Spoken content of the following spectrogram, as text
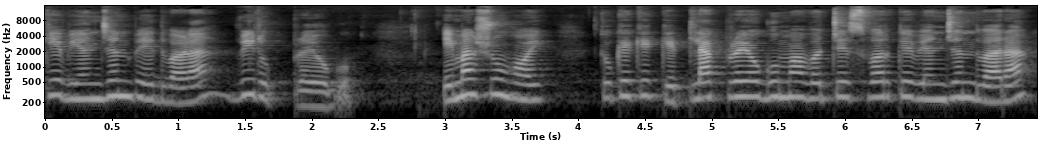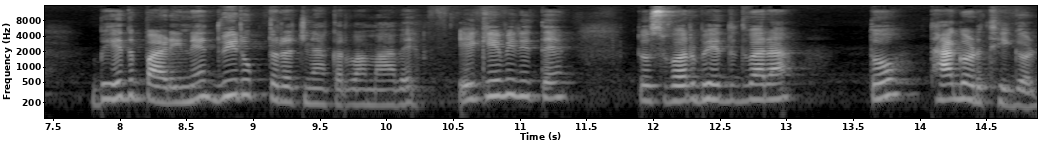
કે વ્યંજનભેદવાળા દ્વિરૂપ પ્રયોગો. એમાં શું હોય? તો કે કે કેટલાક પ્રયોગોમાં વચ્ચે સ્વર કે વ્યંજન દ્વારા ભેદ પાડીને દ્વિરુક્ત રચના કરવામાં આવે. એ કેવી રીતે? તો સ્વરભેદ દ્વારા તો થાગડ થીગડ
